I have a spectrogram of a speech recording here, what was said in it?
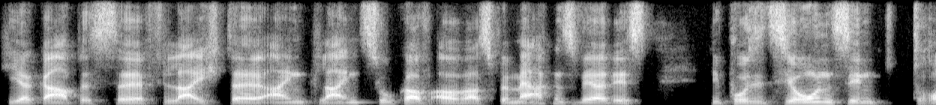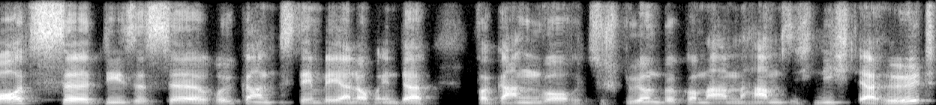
Hier gab es äh, vielleicht äh, einen kleinen Zukauf, aber was bemerkenswert ist, die Positionen sind trotz äh, dieses äh, Rückgangs, den wir ja noch in der vergangenen Woche zu spüren bekommen haben, haben sich nicht erhöht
